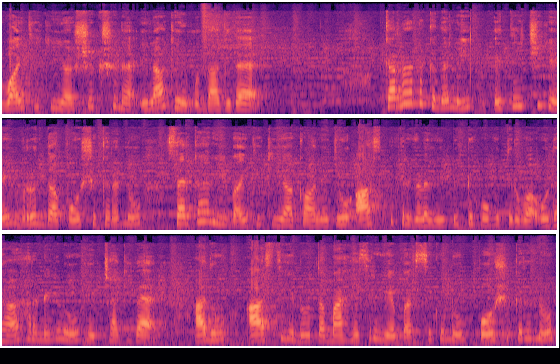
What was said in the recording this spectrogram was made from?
ವೈದ್ಯಕೀಯ ಶಿಕ್ಷಣ ಇಲಾಖೆ ಮುಂದಾಗಿದೆ. ಕರ್ನಾಟಕದಲ್ಲಿ ಇತ್ತೀಚೆಗೆ ವೃದ್ಧ ಪೋಷಕರನ್ನು ಸರ್ಕಾರಿ ವೈದ್ಯಕೀಯ ಕಾಲೇಜು ಆಸ್ಪತ್ರೆಗಳಲ್ಲಿ ಬಿಟ್ಟು ಹೋಗುತ್ತಿರುವ ಉದಾಹರಣೆಗಳು ಹೆಚ್ಚಾಗಿವೆ. ಅದು ಆಸ್ತಿಯನ್ನು ತಮ್ಮ ಹೆಸರಿಗೆ ಬರೆಸಿಕೊಂಡು ಪೋಷಕರನ್ನು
